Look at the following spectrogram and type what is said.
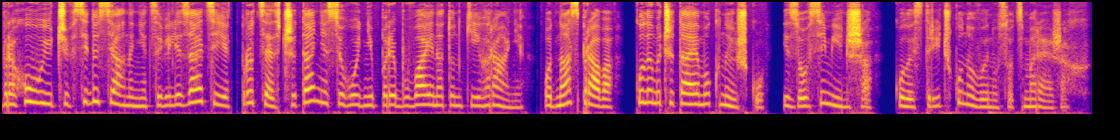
Враховуючи всі досягнення цивілізації, процес читання сьогодні перебуває на тонкій грані. Одна справа, коли ми читаємо книжку, і зовсім інша, коли стрічку новин у соцмережах.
